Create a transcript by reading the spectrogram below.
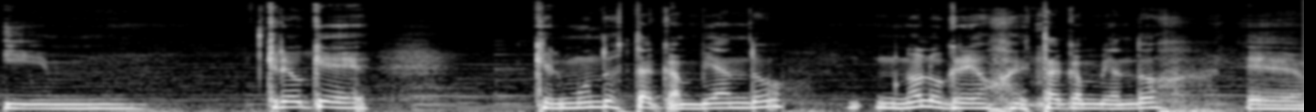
Y mm, creo que, que, el mundo está cambiando, no lo creo, está cambiando. Eh,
